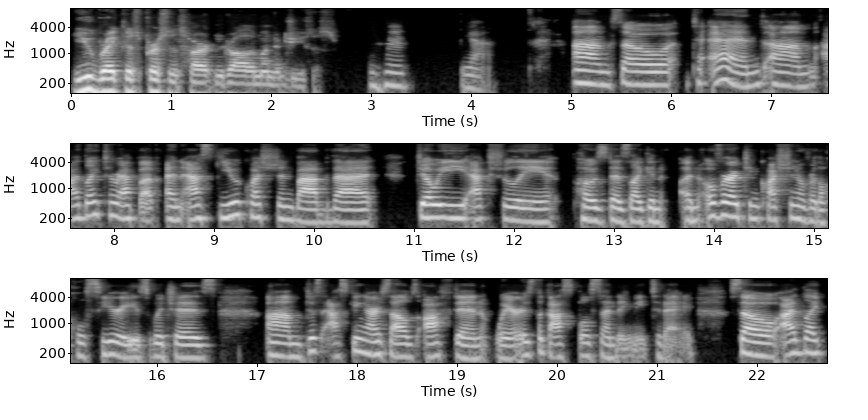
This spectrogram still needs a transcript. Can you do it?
you break this person's heart and draw them under Jesus. Mm-hmm. Yeah. Um, so to end, um, I'd like to wrap up and ask you a question, Bob, that Joey actually posed as like an, an overarching question over the whole series, which is um, just asking ourselves often, where is the gospel sending me today? So I'd like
